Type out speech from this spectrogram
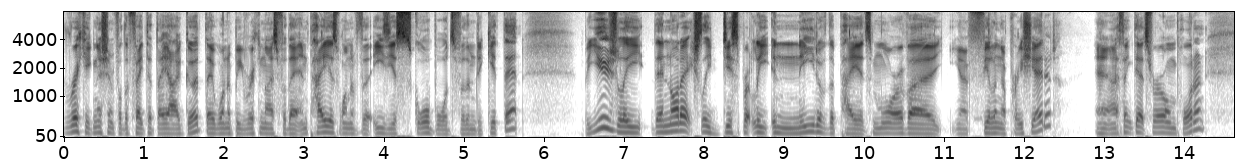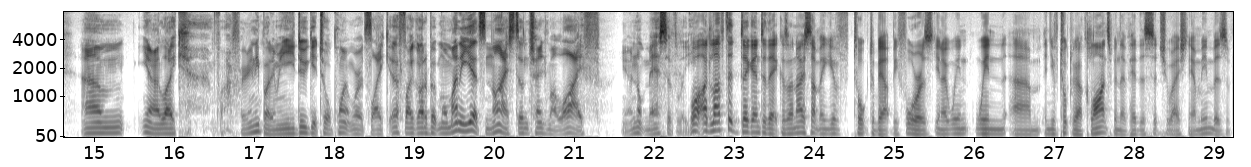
recognition for the fact that they are good. They want to be recognized for that, and pay is one of the easiest scoreboards for them to get that. But usually, they're not actually desperately in need of the pay. It's more of a you know feeling appreciated, and I think that's real important. Um, you know, like for, for anybody, I mean, you do get to a point where it's like, if I got a bit more money, yeah, it's nice. Doesn't change my life. You know, not massively. Well, I'd love to dig into that because I know something you've talked about before is you know when when um, and you've talked to our clients when they've had this situation, our members of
